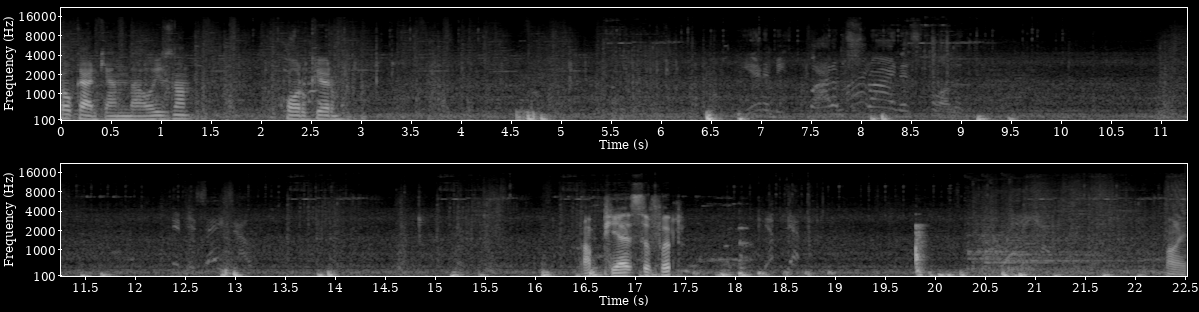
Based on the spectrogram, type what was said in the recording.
Çok erken daha o yüzden korkuyorum. Abi PL 0. Ay.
